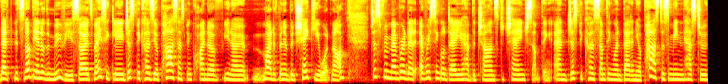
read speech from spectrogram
that it's not the end of the movie. So it's basically just because your past has been kind of, you know, might have been a bit shaky or whatnot, just remember that every single day you have the chance to change something. And just because something went bad in your past doesn't mean it has to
